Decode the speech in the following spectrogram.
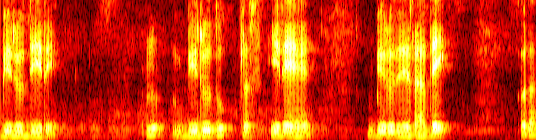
ಬಿರುದಿರೆ. ಬಿರುದು ಪ್ಲಸ್ ಇರೆ ಬಿರುದಿರದೆ ಹೌದಾ?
